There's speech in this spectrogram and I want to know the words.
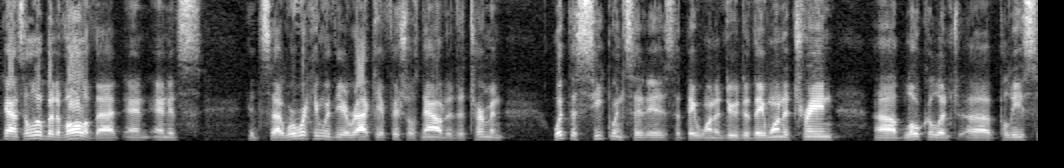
Yeah, it's a little bit of all of that, and, and it's, it's, uh, we're working with the Iraqi officials now to determine what the sequence it is that they want to do. Do they want to train uh, local and uh, police,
